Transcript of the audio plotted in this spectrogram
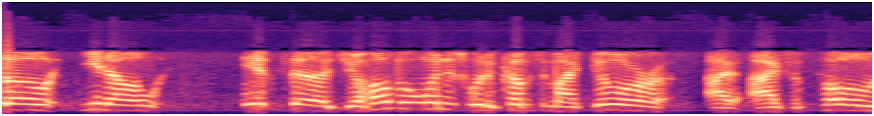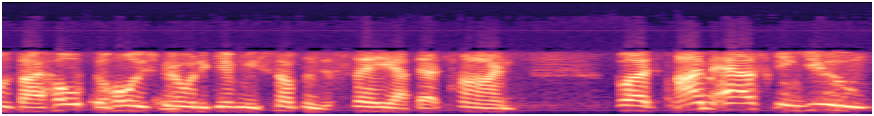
So, you know, if the Jehovah Witness would have come to my door, I, I suppose, I hope the Holy Spirit would have given me something to say at that time. But I'm asking you,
